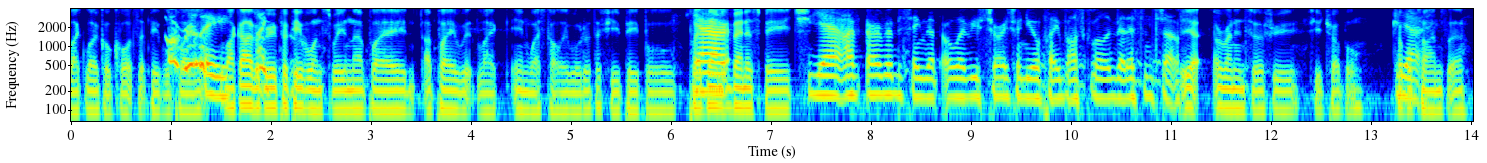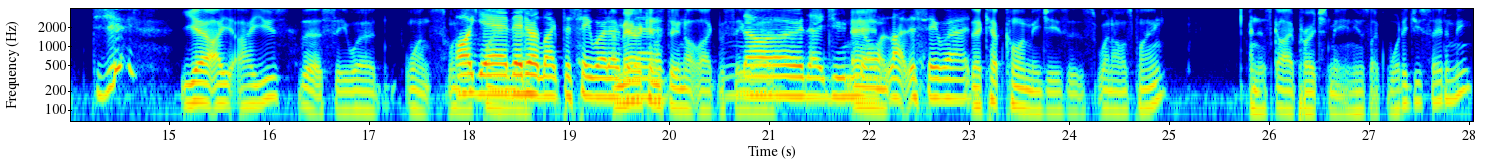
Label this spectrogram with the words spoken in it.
like local courts that people Oh, play. at. really? Like I have Like- a group of people in Sweden that I played. I play with like in West Hollywood with a few people. Played Yeah. down at Venice Beach. yeah I, I remember seeing that all over your stories when you were playing basketball in Venice and stuff Yeah, I ran into a few few trouble trouble Yeah. times there. did you Yeah, I I used the c word once. Oh yeah, they there. don't like the c word over Americans do not like the c word. no, they do not like the c word. They kept calling me Jesus when I was playing, and this guy approached me and he was like, "What did you say to me?"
